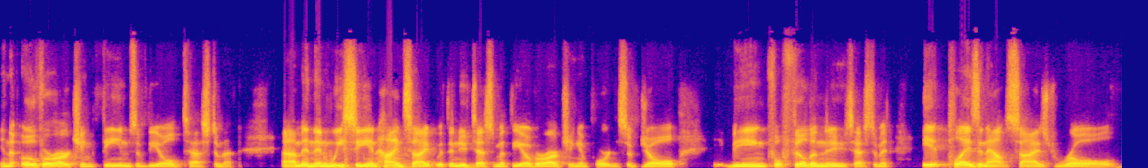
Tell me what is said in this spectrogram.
in the overarching themes of the Old Testament, Um, and then we see in hindsight with the New Testament the overarching importance of Joel being fulfilled in the New Testament. It plays an outsized role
